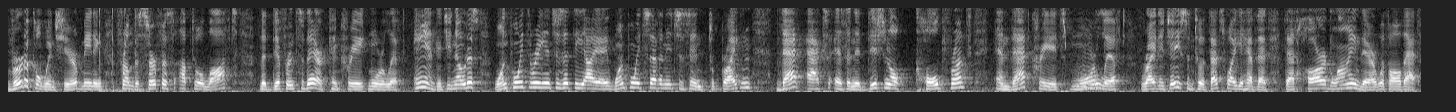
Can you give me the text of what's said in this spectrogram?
Vertical wind shear, meaning from the surface up to a loft, the difference there can create more lift. And did you notice 1.3 inches at DIA, 1.7 inches in Brighton? That acts as an additional cold front, and that creates more hmm. lift right adjacent to it. That's why you have that, that hard line there with all that.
